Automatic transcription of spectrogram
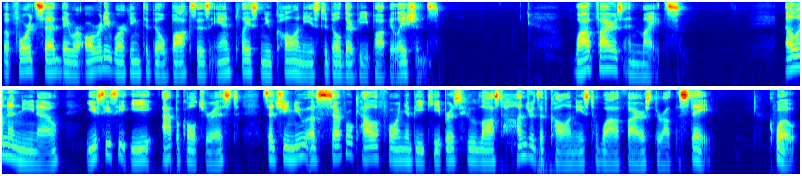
but Ford said they were already working to build boxes and place new colonies to build their bee populations. Wildfires and mites. Elina Nino, UCCE apiculturist, said she knew of several California beekeepers who lost hundreds of colonies to wildfires throughout the state. Quote,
